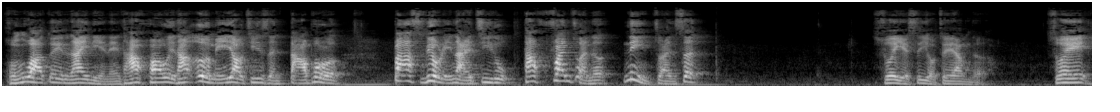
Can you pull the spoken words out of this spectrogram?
红袜队的那一年呢，他发挥他二梅药精神，打破了八十六年来的记录，他翻转了逆转胜。所以也是有这样的，所以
